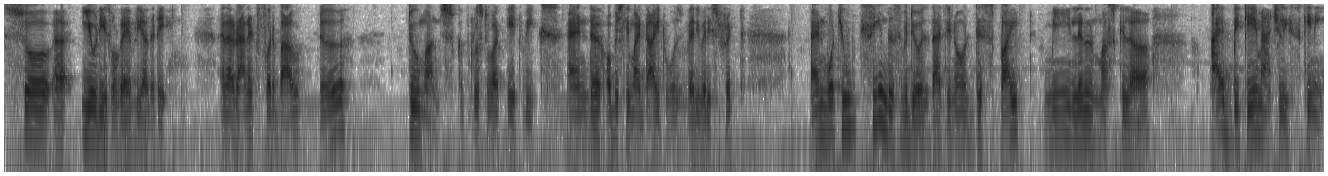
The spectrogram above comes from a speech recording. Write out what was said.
So uh, eods were every other day. And i ran it for about uh, two months close to about eight weeks. And uh, obviously my diet was very very strict. And what you see in this video is that you know despite me little muscular i became actually skinny.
